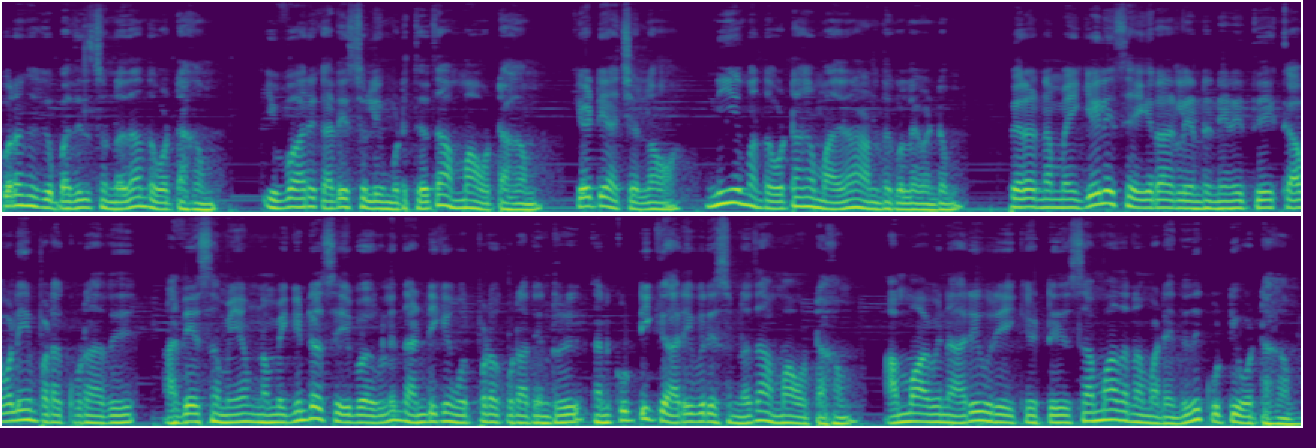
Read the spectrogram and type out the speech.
குரங்குக்கு பதில் சொன்னது அந்த ஒட்டகம். இவ்வாறு கதை சொல்லி முடித்தது அம்மா ஒட்டகம். கேட்டியா செல்லும் நீயும் அந்த ஒட்டகம் மாதிரி நடந்து கொள்ள வேண்டும். பிறர் நம்மை கேலி செய்கிறார்கள் என்று நினைத்து கவலையும் படக்கூடாது. அதே சமயம் நம்மை கிண்டல் செய்பவர்களின் தண்டிக்க முற்படக்கூடாது என்று தன் குட்டிக்கு அறிவுரை சொன்னது அம்மா ஒட்டகம். அம்மாவின் அறிவுரையை கேட்டு சமாதானம் அடைந்தது குட்டி ஒட்டகம்.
